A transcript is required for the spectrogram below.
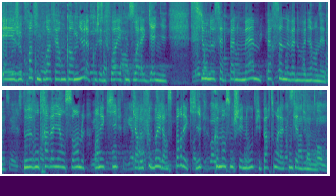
Et je crois qu'on pourra faire encore mieux la prochaine fois et qu'on pourra la gagner. Si on ne s'aide pas nous-mêmes, personne ne va nous venir en aide. Nous devons travailler ensemble, en équipe, car le football est un sport d'équipe. Commençons chez nous, puis partons à la conquête du monde.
